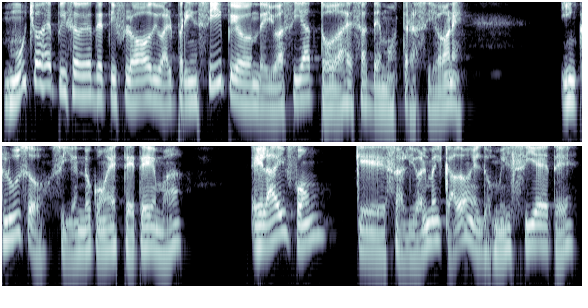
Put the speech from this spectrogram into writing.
muchos episodios de Tiflo Audio al principio donde yo hacía todas esas demostraciones. Incluso, siguiendo con este tema, el iPhone que salió al mercado en el 2007,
